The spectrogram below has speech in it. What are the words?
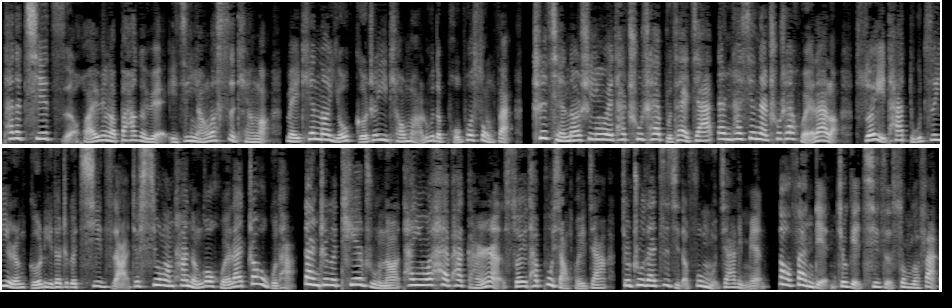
他的妻子怀孕了八个月，已经阳了四天了，每天呢由隔着一条马路的婆婆送饭。之前呢是因为他出差不在家，但是他现在出差回来了，所以他独自一人隔离的这个妻子啊，就希望他能够回来照顾他。但这个贴主呢，他因为害怕感染，所以他不想回家，就住在自己的父母家里面。到饭点就给妻子送个饭，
